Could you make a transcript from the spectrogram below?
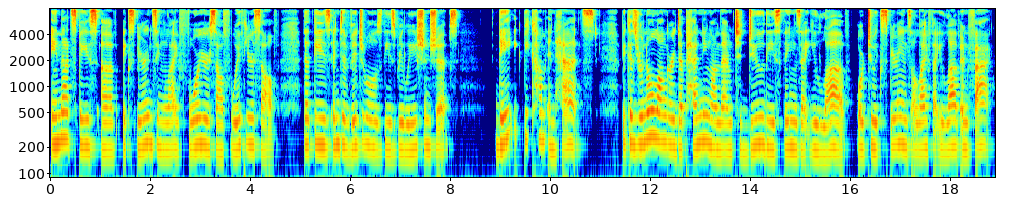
in that space of experiencing life for yourself, with yourself, that these individuals, these relationships, they become enhanced because you're no longer depending on them to do these things that you love or to experience a life that you love. In fact,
